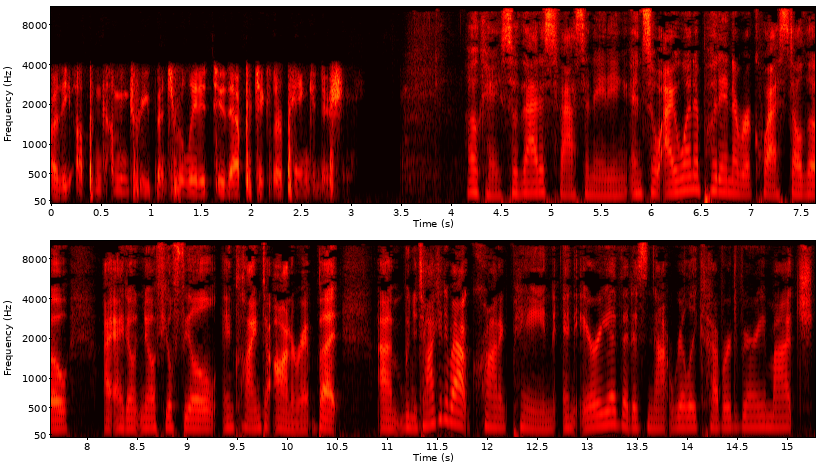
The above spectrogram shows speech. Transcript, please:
are the up and coming treatments related to that particular pain condition. Okay, so that is fascinating. And so I want to put in a request, although I, I don't know if you'll feel inclined to honor it, but um, when you're talking about chronic pain, an area that is not really covered very much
